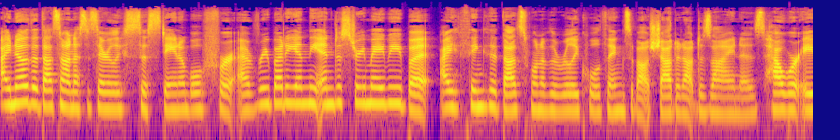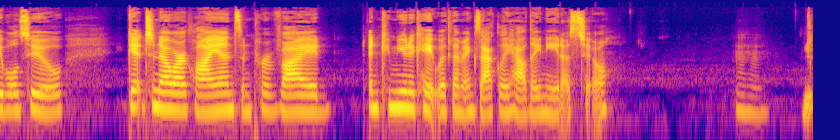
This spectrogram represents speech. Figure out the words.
I know that that's not necessarily sustainable for everybody in the industry, maybe, but I think that that's one of the really cool things about shout It Out Design is how we're able to get to know our clients and provide and communicate with them exactly how they need us to. Mm-hmm. Yeah,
